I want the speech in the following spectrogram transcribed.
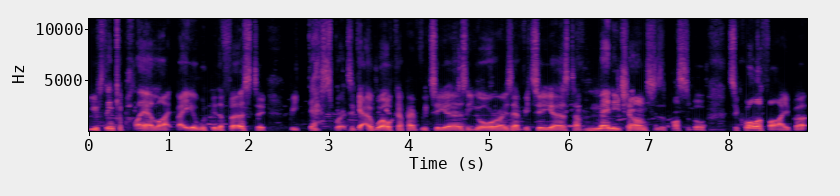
You'd think a player like Bale would be the first to be desperate to get a World Cup every two years, a Euros every two years, to have many chances as possible to qualify. But,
